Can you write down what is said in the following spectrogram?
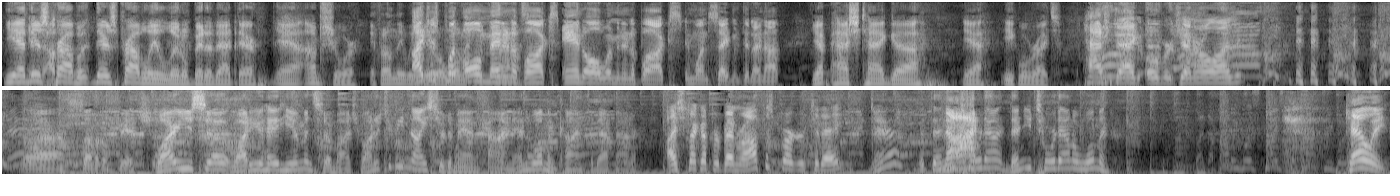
Yeah, there's probably that. there's probably a little bit of that there. Yeah, I'm sure. If only we I just put all men in a box and all women in a box in one segment, did I not? Yep. Hashtag. Uh, yeah, equal rights. Hashtag overgeneralizing. ah, son of a bitch. Why are you so? Why do you hate humans so much? Why don't you be nicer to mankind and womankind for that matter? I stuck up for Ben Roethlisberger today. Yeah, but then Not. you tore down. Then you tore down a woman. Kelly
